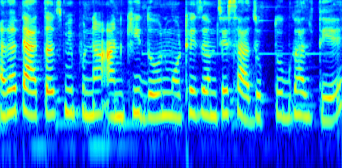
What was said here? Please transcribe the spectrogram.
आता त्यातच मी पुन्हा आणखी दोन मोठे चमचे साजूक तूप घालतीये.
